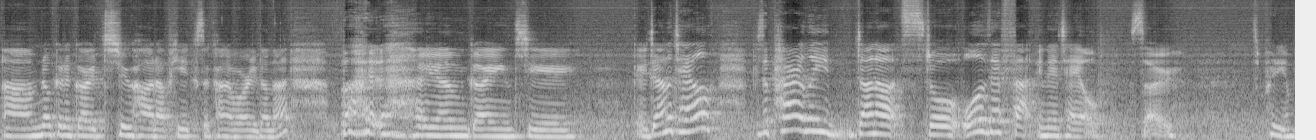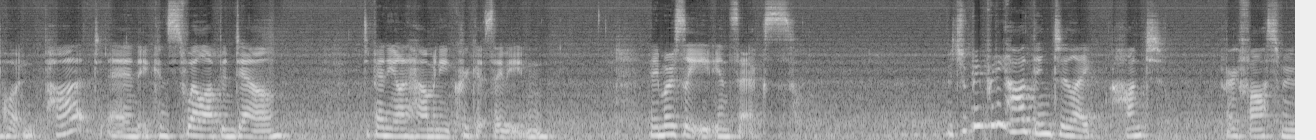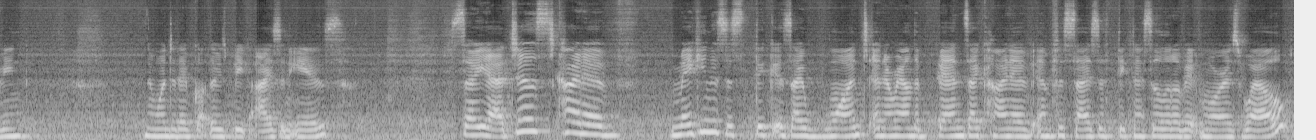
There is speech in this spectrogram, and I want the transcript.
I'm not going to go too hard up here because I kind of already done that, but I am going to go down the tail because apparently Dunnarts store all of their fat in their tail. So it's a pretty important part and it can swell up and down depending on how many crickets they've eaten. They mostly eat insects, which would be a pretty hard thing to like hunt, very fast moving. No wonder they've got those big eyes and ears. So yeah, just kind of making this as thick as I want and around the bends I kind of emphasize the thickness a little bit more as well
